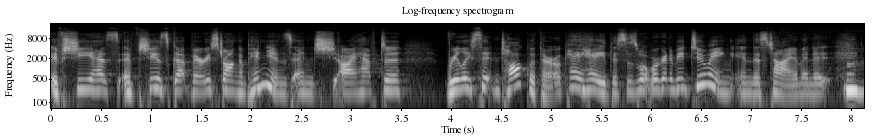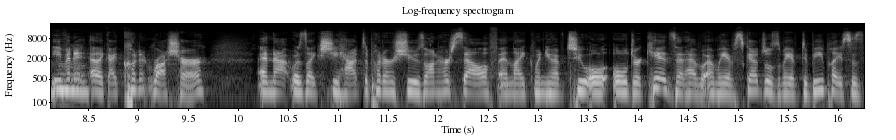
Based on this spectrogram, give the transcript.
if she has, if she has got very strong opinions and she, I have to, really sit and talk with her. Okay, hey, this is what we're going to be doing in this time. And it, mm-hmm. even it, like I couldn't rush her and that was like she had to put her shoes on herself. And like when you have two old, older kids that have and we have schedules and we have to be places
